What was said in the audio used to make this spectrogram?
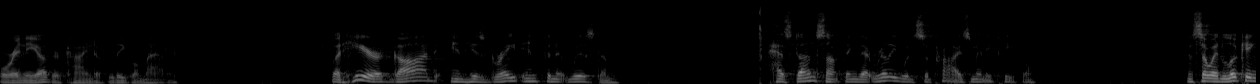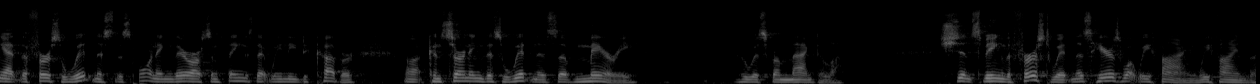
or any other kind of legal matter. But here, God, in His great infinite wisdom, has done something that really would surprise many people. And so, in looking at the first witness this morning, there are some things that we need to cover uh, concerning this witness of Mary, who was from Magdala. Since being the first witness, here's what we find we find the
